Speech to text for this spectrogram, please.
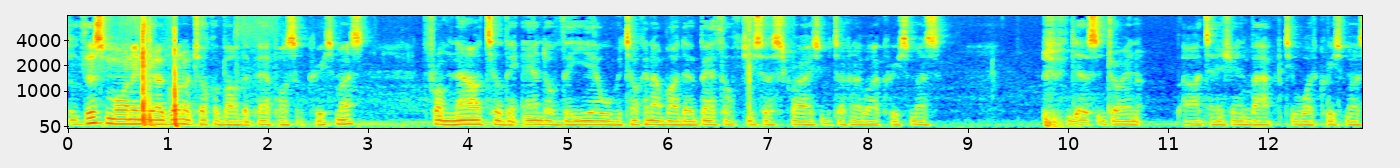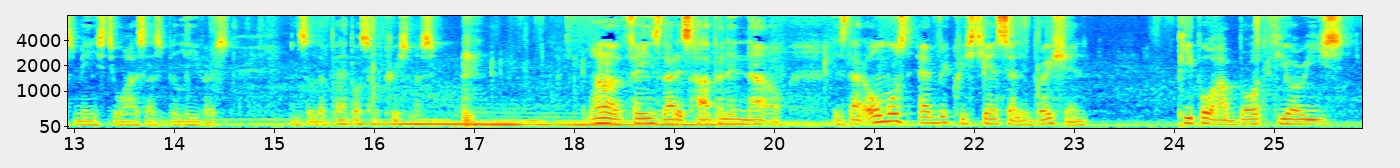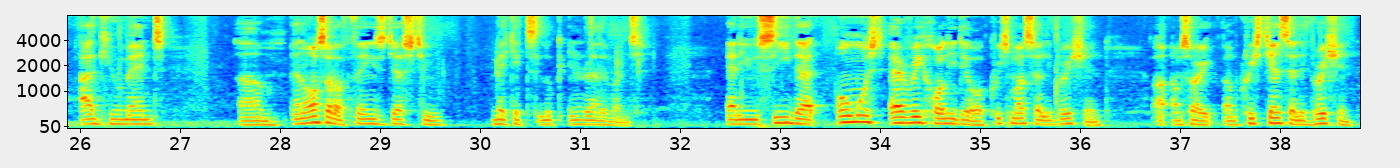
So, this morning we are going to talk about the purpose of Christmas. From now till the end of the year, we'll be talking about the birth of Jesus Christ. We'll be talking about Christmas. Just drawing our attention back to what Christmas means to us as believers. And so, the purpose of Christmas. One of the things that is happening now is that almost every Christian celebration, people have brought theories, argument, um, and all sort of things just to make it look irrelevant. And you see that almost every holiday or Christmas celebration, uh, I'm sorry, um, Christian celebration,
